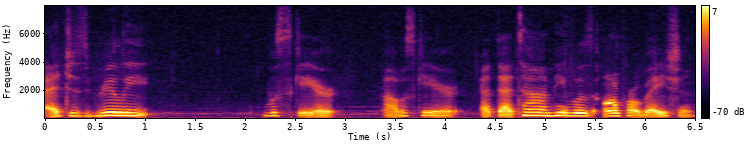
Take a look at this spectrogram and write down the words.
I just really was scared. I was scared. At that time, he was on probation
